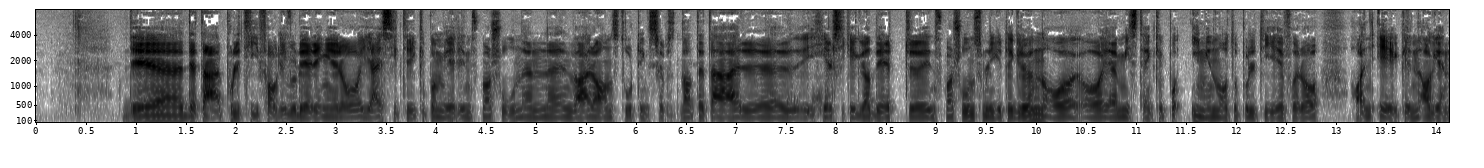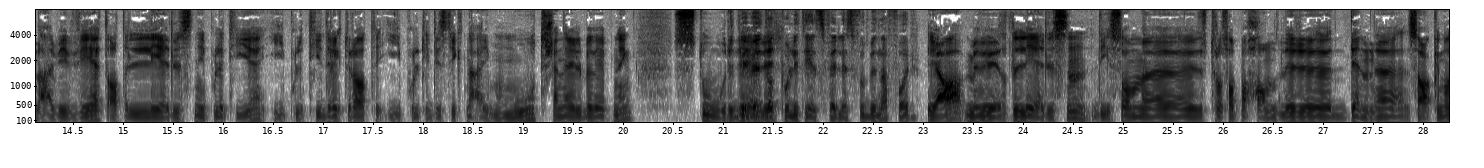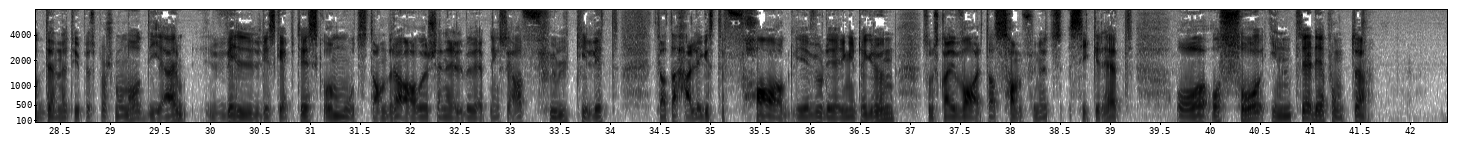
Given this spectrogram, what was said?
Det, dette er politifaglige vurderinger, og jeg sitter ikke på mer informasjon enn enhver annen stortingsrepresentant. Dette er eh, helt sikkert gradert eh, informasjon som ligger til grunn, og, og, jeg mistenker på ingen måte politiet for å ha en egen agenda her. Vi vet at ledelsen i politiet, i Politidirektoratet, i politidistriktene er imot generell bevæpning. Store deler Vi vet at Politiets Fellesforbund er for? Ja, men vi vet at ledelsen, de som uh, tross alt behandler denne saken og denne type spørsmål nå, de er veldig skeptiske skeptisk og motstandere av generell bevæpning. Så jeg har full tillit til at det her legges til faglige vurderinger til grunn som skal ivareta samfunnets sikkerhet. Og, og så inntrer det punktet.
